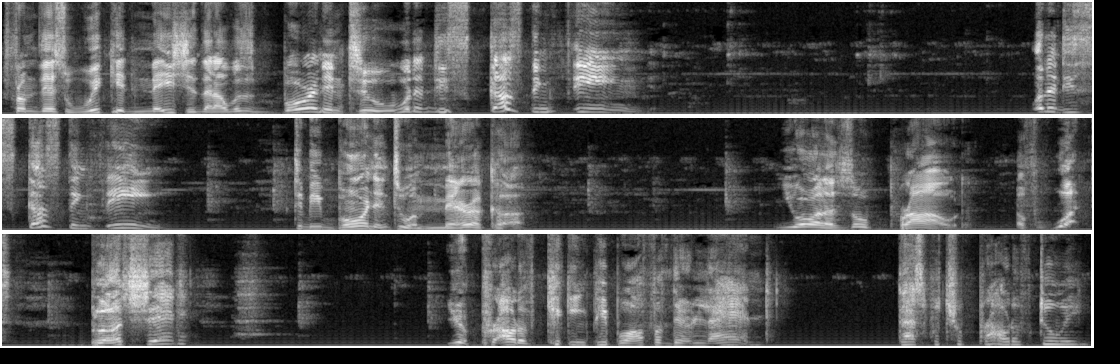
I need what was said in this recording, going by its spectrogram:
from this wicked nation that I was born into. What a disgusting thing. What a disgusting thing to be born into America. You all are so proud of what? Bloodshed? You're proud of kicking people off of their land? That's what you're proud of doing?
